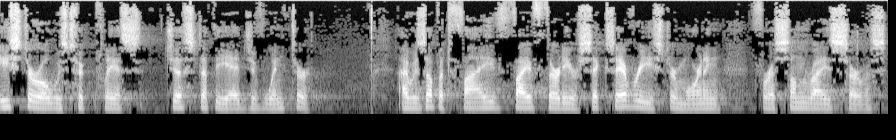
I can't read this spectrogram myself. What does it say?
Easter always took place just at the edge of winter. I was up at 5, 5.30 or 6 every Easter morning for a sunrise service.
